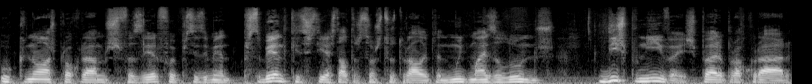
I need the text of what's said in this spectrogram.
o que nós procurámos fazer foi precisamente, percebendo que existia esta alteração estrutural e, portanto, muito mais alunos disponíveis para procurar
